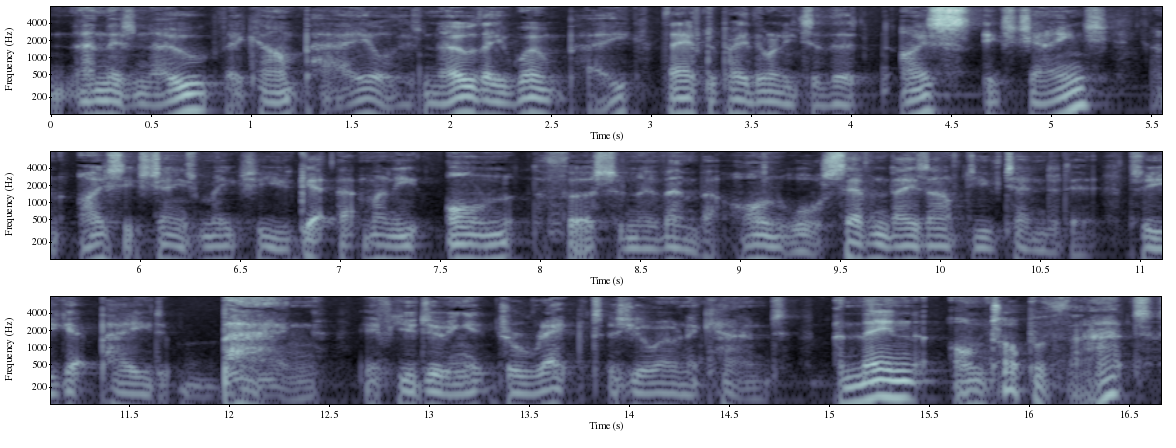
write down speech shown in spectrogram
and there's no they can't pay or there's no they won't pay, they have to pay the money to the ICE exchange, and ICE exchange makes sure you get that money on the 1st of November, on or seven days after you've tendered it. So you get paid bang if you're doing it direct as your own account. And then on top of that,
